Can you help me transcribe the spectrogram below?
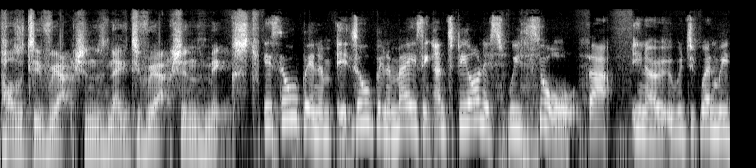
positive reactions, negative reactions, mixed? it's all been it's all been amazing and to be honest we thought that you know it would when we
